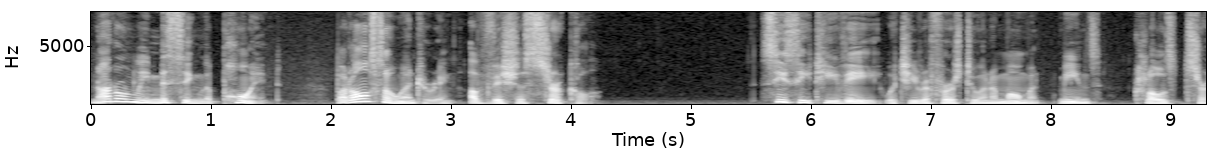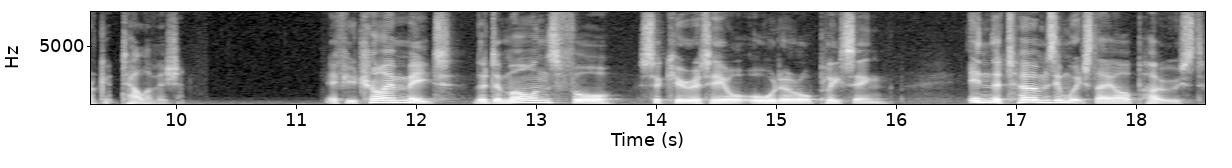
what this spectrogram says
not only missing the point, but also entering a vicious circle. CCTV, which he refers to in a moment, means closed circuit television. If you try and meet the demands for security or order or policing in the terms in which they are posed,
